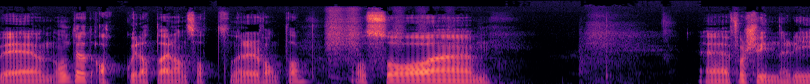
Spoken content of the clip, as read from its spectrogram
ved omtrent akkurat der han satt når dere fant han. Og så eh, eh, forsvinner de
